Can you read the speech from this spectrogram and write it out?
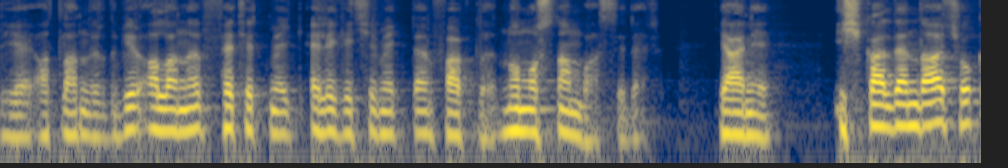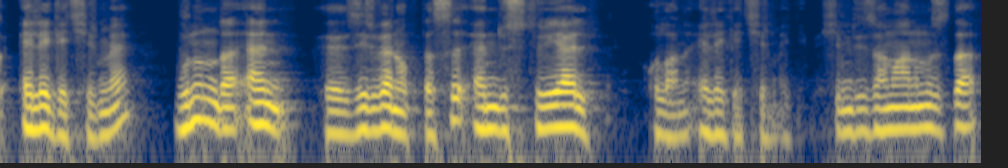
diye adlandırdı. Bir alanı fethetmek, ele geçirmekten farklı. Nomos'tan bahseder. Yani işgalden daha çok ele geçirme. Bunun da en e, zirve noktası endüstriyel olanı ele geçirme gibi. Şimdi zamanımızda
